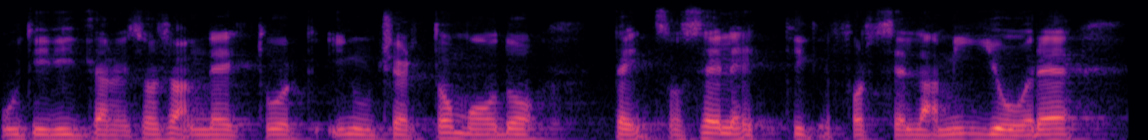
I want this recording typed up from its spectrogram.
utilizzano i social network in un certo modo, penso Seletti che forse è la migliore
